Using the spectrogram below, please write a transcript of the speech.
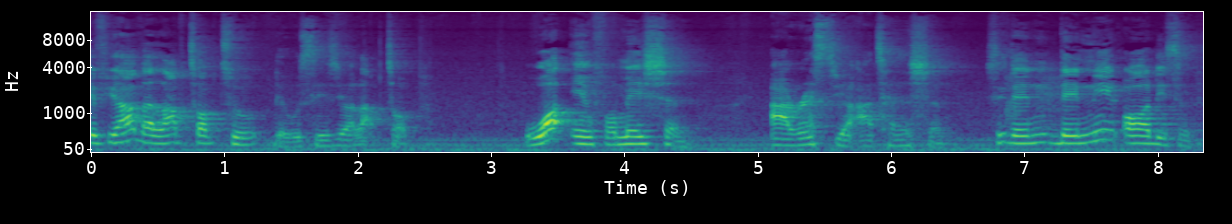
if you have a laptop too, they will seize your laptop. What information arrests your attention? See, they, they need all these.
